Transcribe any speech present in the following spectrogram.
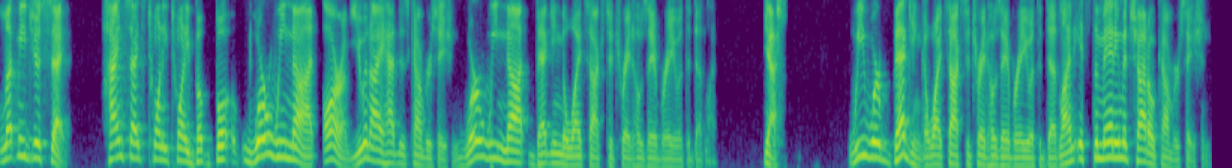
Let me just say, hindsight's twenty twenty. But but were we not, Aram? You and I had this conversation. Were we not begging the White Sox to trade Jose Abreu at the deadline? Yes. We were begging the White Sox to trade Jose Abreu at the deadline. It's the Manny Machado conversation.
